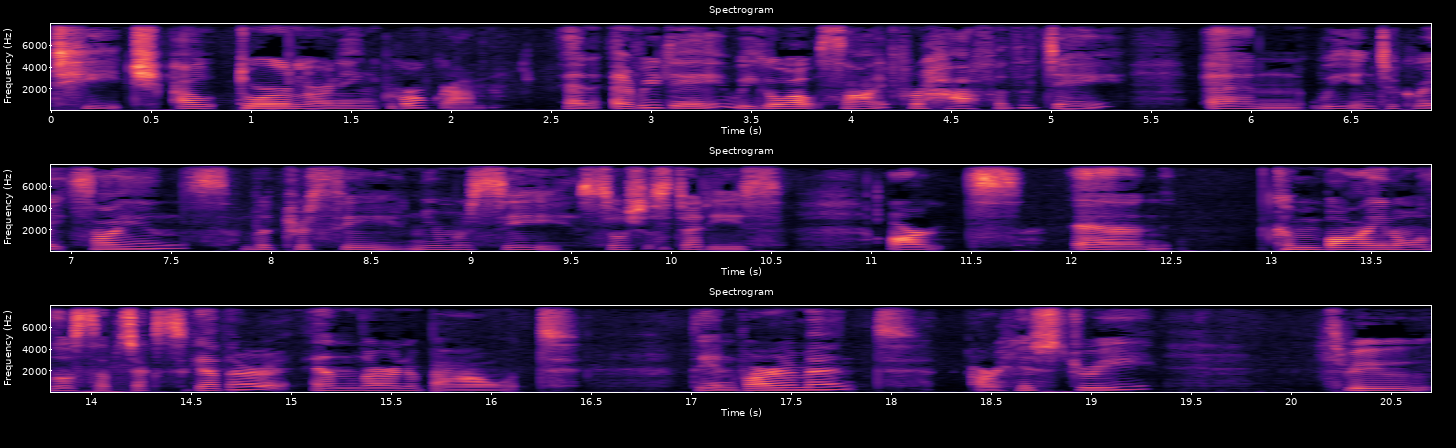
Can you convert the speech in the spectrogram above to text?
teach outdoor learning program. And every day we go outside for half of the day and we integrate science, literacy, numeracy, social studies, arts, and combine all those subjects together and learn about the environment, our history, through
